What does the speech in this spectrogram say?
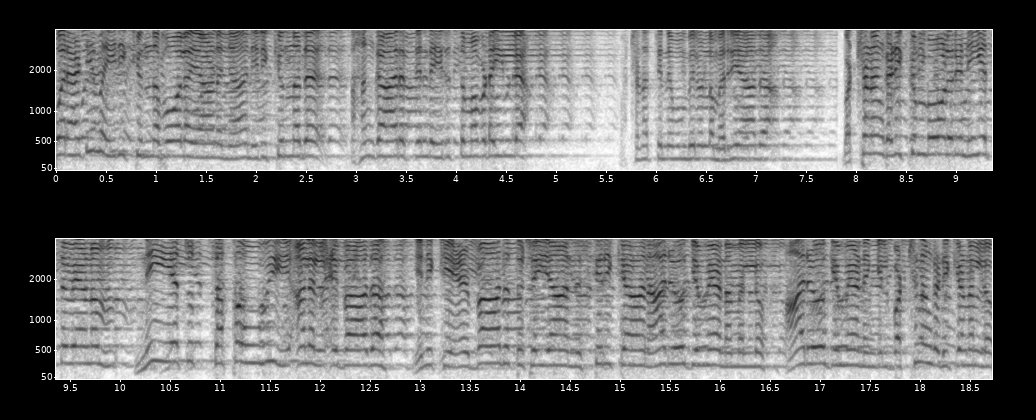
ഒരടിമ ഇരിക്കുന്ന പോലെയാണ് ഞാൻ ഇരിക്കുന്നത്. അഹങ്കാരത്തിന്റെ ഇരുത്തം അവിടെയില്ല. ഭക്ഷണത്തിന് മുമ്പിലുള്ള മര്യാദ. ഭക്ഷണം കഴിക്കുമ്പോൾ ഒരു നീയത്ത് വേണം. അലൽ എനിക്ക് ഇബാദത്ത് ചെയ്യാൻ നിസ്കരിക്കാൻ ആരോഗ്യം വേണമല്ലോ. ആരോഗ്യം വേണമെങ്കിൽ ഭക്ഷണം കഴിക്കണമല്ലോ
